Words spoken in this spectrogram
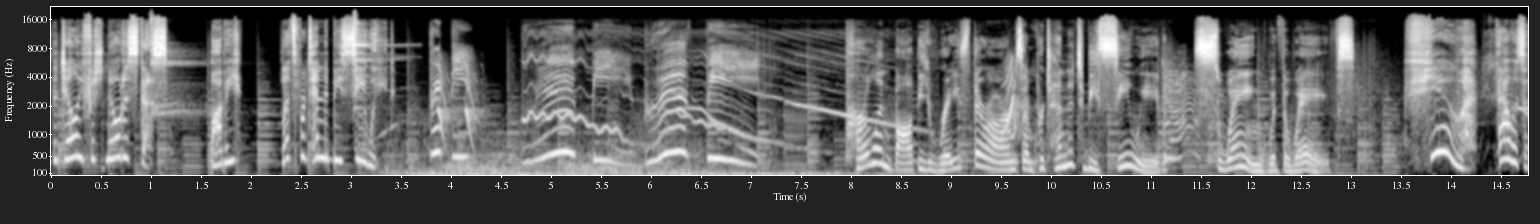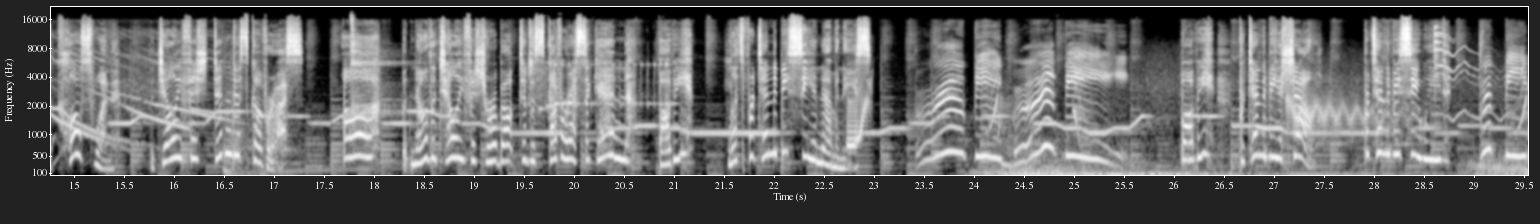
the jellyfish noticed us. Bobby, let's pretend to be seaweed. Drippy, drippy, drippy. Pearl and Bobby raised their arms and pretended to be seaweed, swaying with the waves. Phew, that was a close one. The jellyfish didn't discover us. Ah, but now the jellyfish are about to discover us again. Bobby, let's pretend to be sea anemones. Drippy, drippy. Bobby, pretend to be a shell. Pretend to be seaweed. Drippy,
